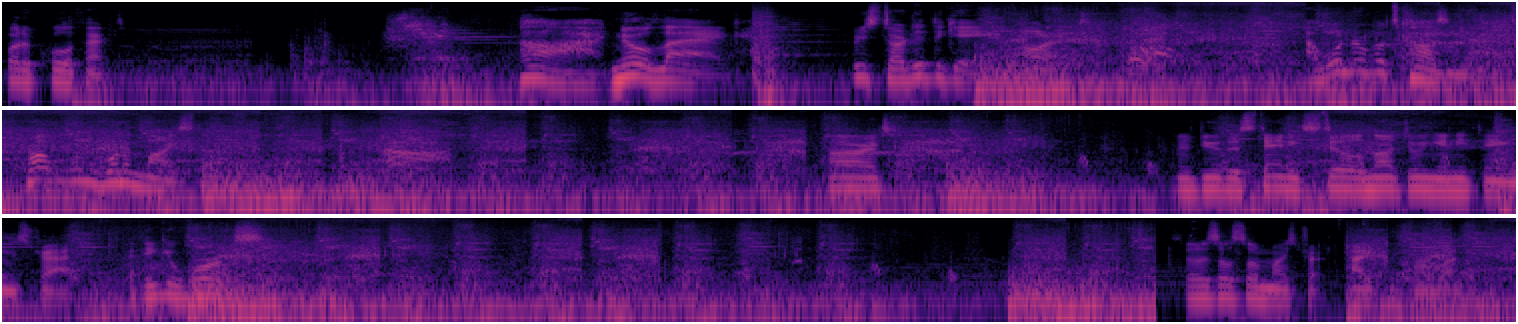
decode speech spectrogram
What a cool effect. Ah, no lag. Restarted the game. Alright. I wonder what's causing that. It's probably one of my stuff. Alright. I'm gonna do the standing still, not doing anything strat. I think it works. So there's also my strat. I prefer one.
